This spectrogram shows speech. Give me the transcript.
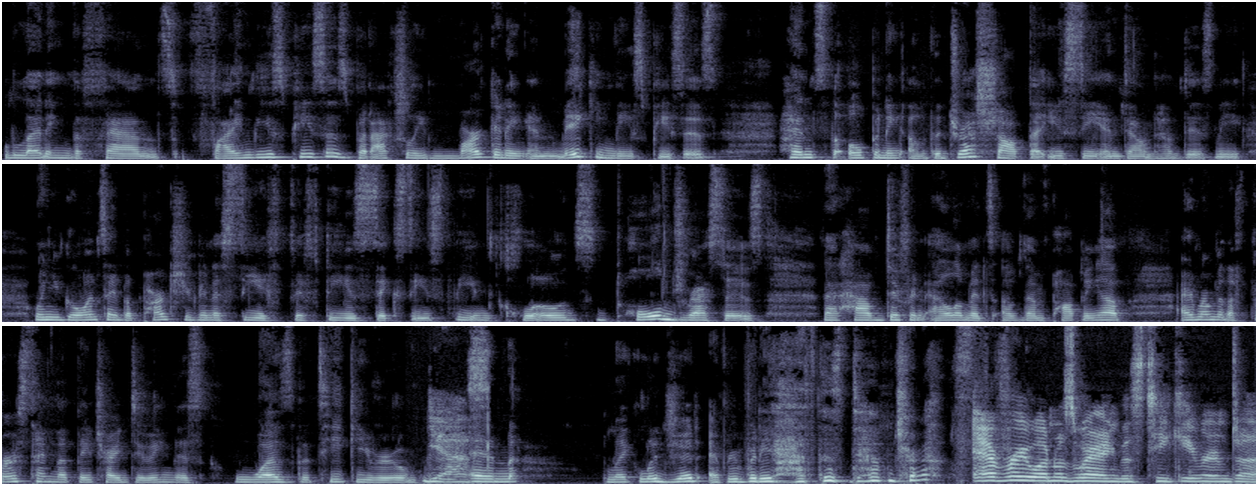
letting the fans find these pieces, but actually marketing and making these pieces. Hence the opening of the dress shop that you see in downtown Disney. When you go inside the parks, you're going to see 50s, 60s themed clothes, whole dresses that have different elements of them popping up. I remember the first time that they tried doing this was the Tiki Room. Yes. And like legit everybody had this damn dress everyone was wearing this tiki room d-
